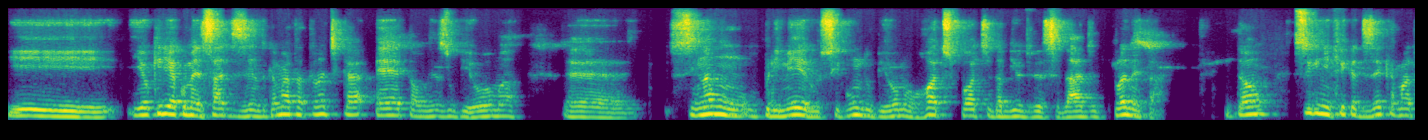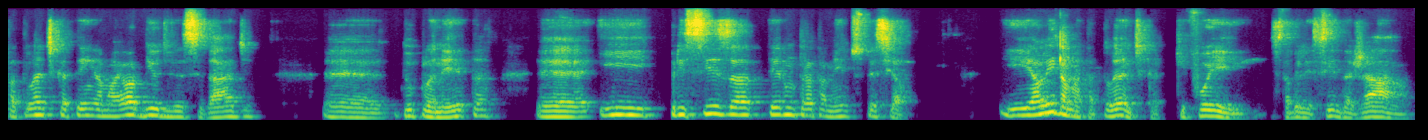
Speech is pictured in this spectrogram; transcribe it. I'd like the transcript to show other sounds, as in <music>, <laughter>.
E, e, eu queria começar dizendo que a Mata Atlântica é talvez o bioma, é, se não o primeiro, o segundo bioma, o hotspot da biodiversidade planetária. Então, significa dizer que a Mata Atlântica tem a maior biodiversidade é, do planeta é, e precisa ter um tratamento especial. E a Lei da Mata Atlântica, que foi estabelecida já há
